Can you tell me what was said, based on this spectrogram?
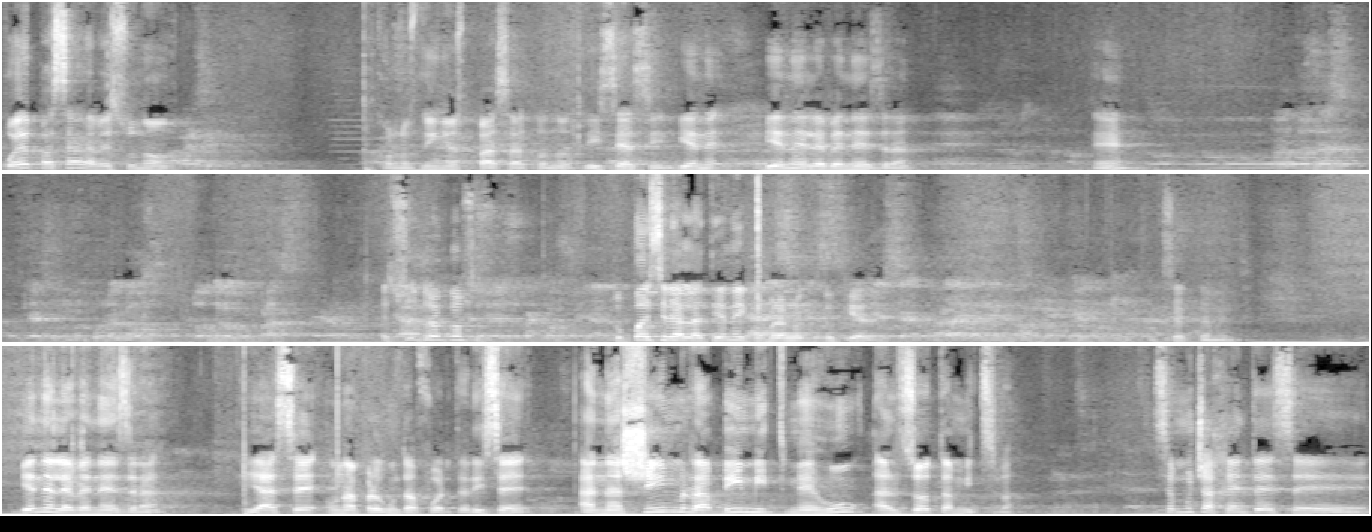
puede pasar, a veces uno, con los niños pasa, con, dice así, viene, viene el Ebenezra, ¿Eh? ¿dónde lo compras? Es otra cosa. Tú puedes ir a la tienda y comprar lo que tú quieras. Exactamente. Viene Levenezra y hace una pregunta fuerte. Dice, Anashim Rabim itmehu al zota mitzvah. Dice, mucha gente se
